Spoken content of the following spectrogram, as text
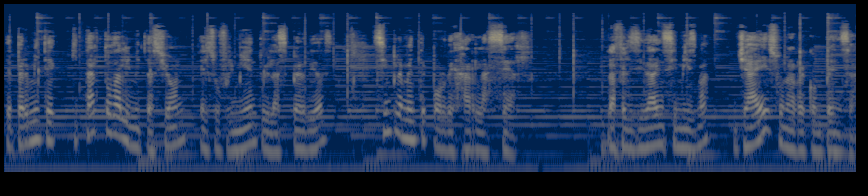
te permite quitar toda limitación, el sufrimiento y las pérdidas simplemente por dejarla ser. La felicidad en sí misma ya es una recompensa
